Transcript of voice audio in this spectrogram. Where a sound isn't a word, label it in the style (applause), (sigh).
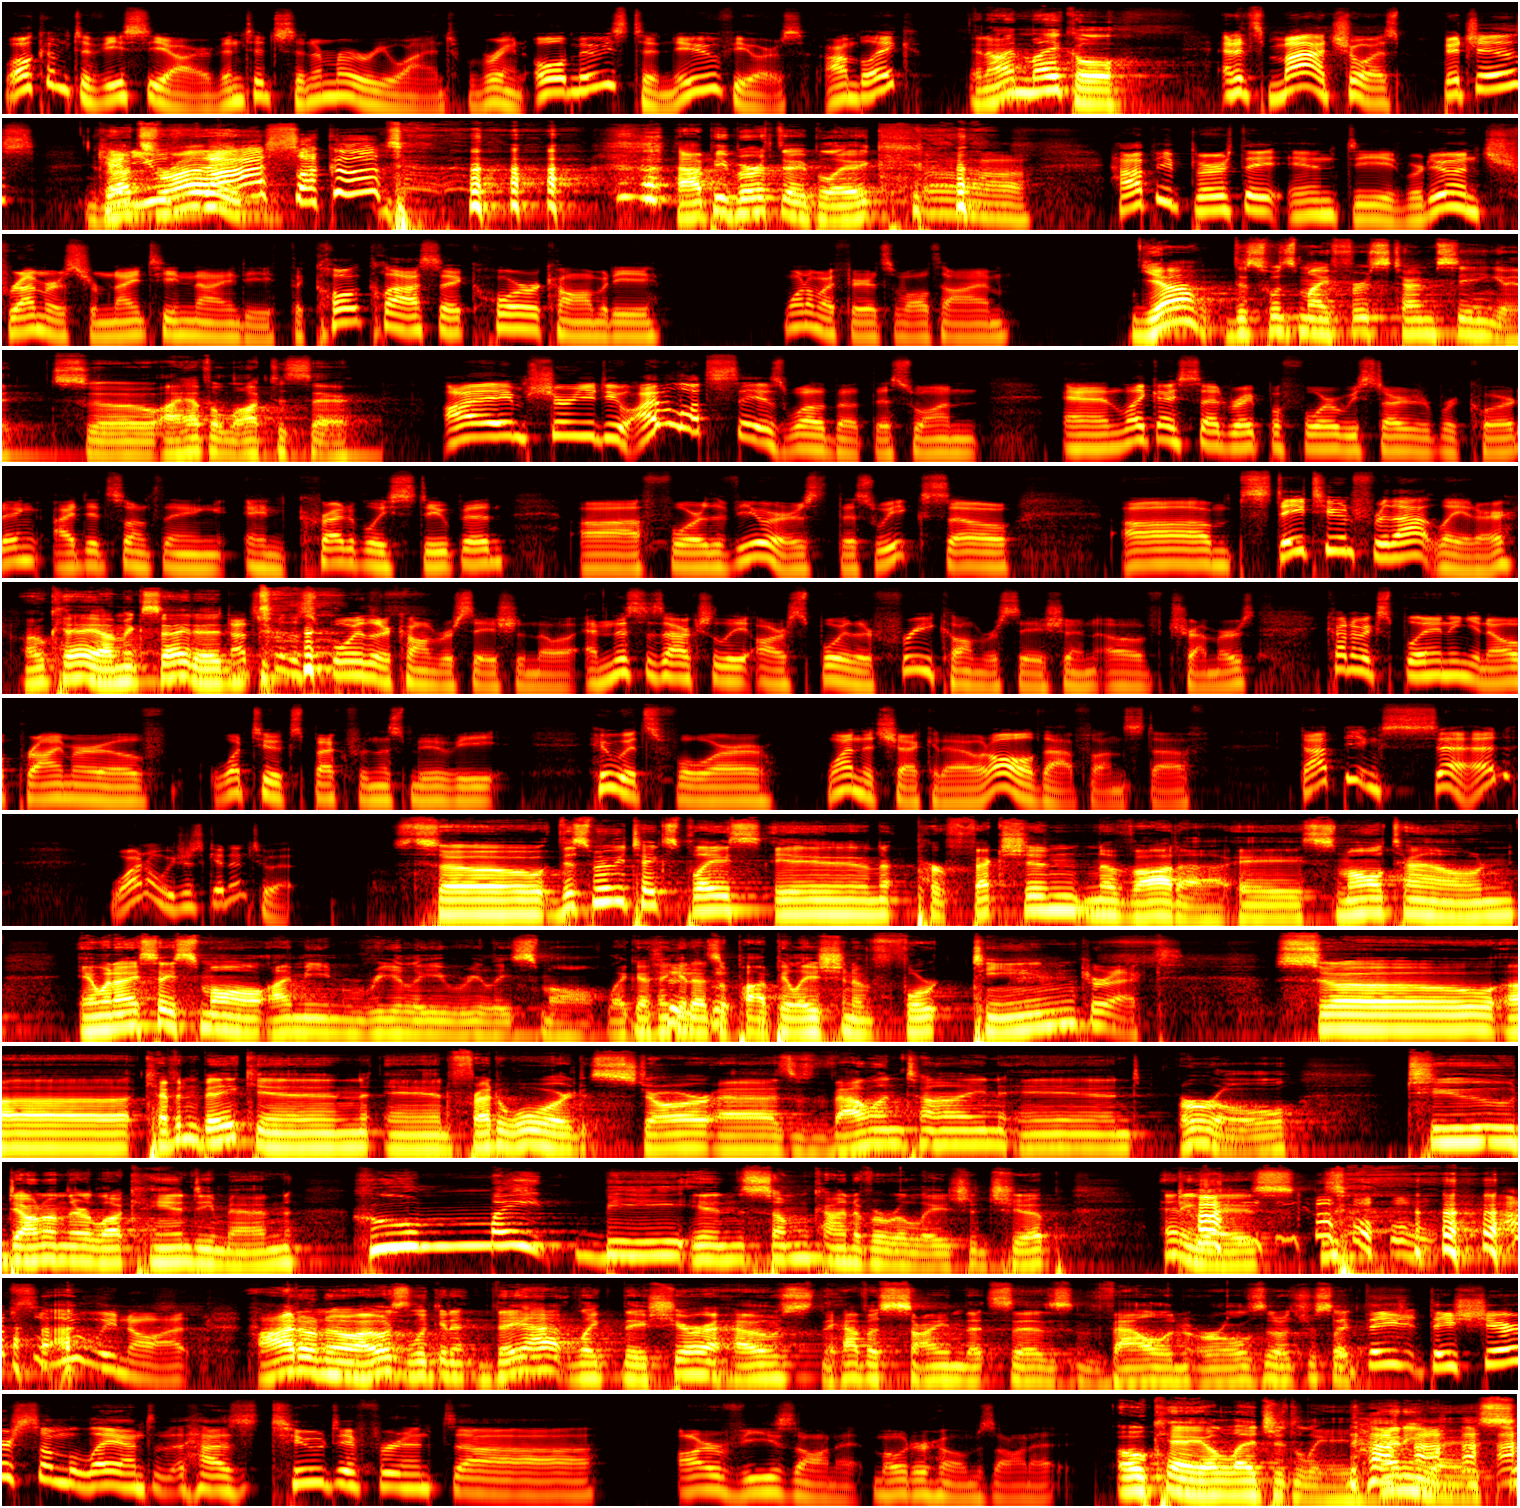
Welcome to VCR, Vintage Cinema Rewind. We're bringing old movies to new viewers. I'm Blake, And I'm Michael. and it's my choice, bitches. Can That's you right. fly, sucker? (laughs) Happy birthday, Blake. Uh, (laughs) happy birthday indeed. We're doing Tremors from 1990, the cult classic horror comedy, one of my favorites of all time. yeah, this was my first time seeing it, so I have a lot to say. I'm sure you do. I have a lot to say as well about this one. And like I said right before we started recording, I did something incredibly stupid uh, for the viewers this week. So um, stay tuned for that later. Okay, I'm excited. That's for the (laughs) spoiler conversation, though. And this is actually our spoiler free conversation of Tremors, kind of explaining, you know, a primer of what to expect from this movie, who it's for, when to check it out, all of that fun stuff. That being said, why don't we just get into it? So, this movie takes place in Perfection, Nevada, a small town. And when I say small, I mean really, really small. Like, I think it has a (laughs) population of 14. Correct. So, uh, Kevin Bacon and Fred Ward star as Valentine and Earl, two down on their luck handymen who might be in some kind of a relationship. (laughs) Anyways, No, absolutely not. (laughs) I don't know. I was looking at they have like they share a house. They have a sign that says Val and Earl's. And I was just like, They they share some land that has two different uh, RVs on it, motorhomes on it. Okay, allegedly. Anyways. (laughs)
